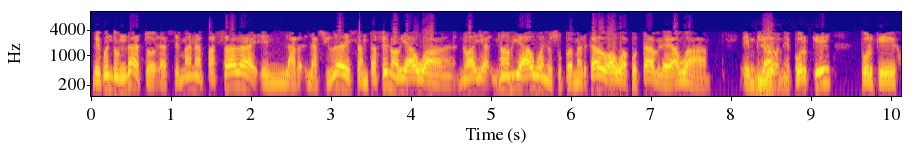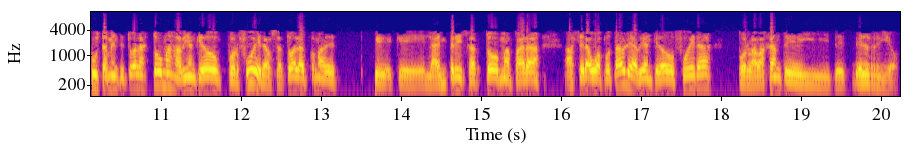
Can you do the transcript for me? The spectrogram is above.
le cuento un dato, la semana pasada en la, ciudad de Santa Fe no había agua, no había, no había agua en los supermercados, agua potable, agua en bidones. ¿Por qué? Porque justamente todas las tomas habían quedado por fuera, o sea, toda la toma de, que, que la empresa toma para hacer agua potable habían quedado fuera por la bajante y del río.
